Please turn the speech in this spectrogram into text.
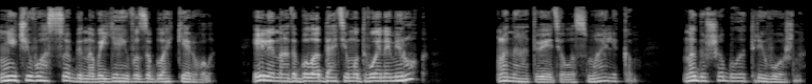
Ничего особенного, я его заблокировала. Или надо было дать ему твой номерок? Она ответила смайликом. На душе было тревожно.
